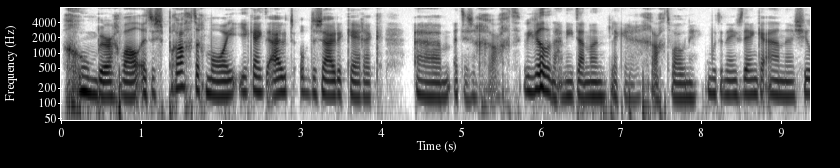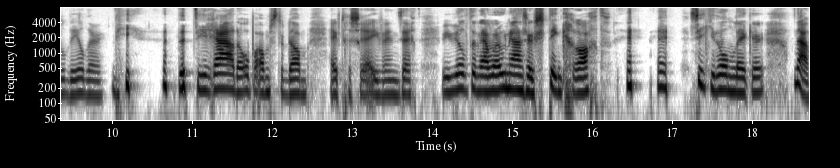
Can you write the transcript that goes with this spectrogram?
Groenburgwal, het is prachtig mooi. Je kijkt uit op de Zuiderkerk. Um, het is een gracht. Wie wilde nou niet aan een lekkere gracht wonen? Ik moet ineens denken aan uh, Deelder, die de tirade op Amsterdam heeft geschreven. En zegt, wie wilt er nou wonen aan zo'n stinkgracht? Zit je dan lekker? Nou,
